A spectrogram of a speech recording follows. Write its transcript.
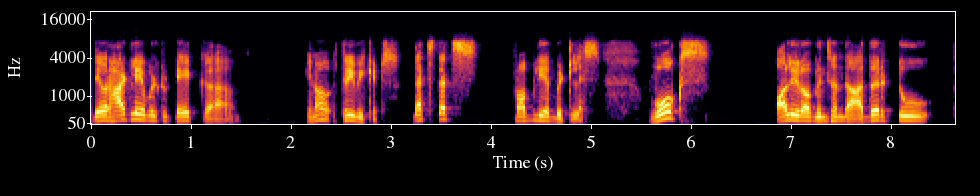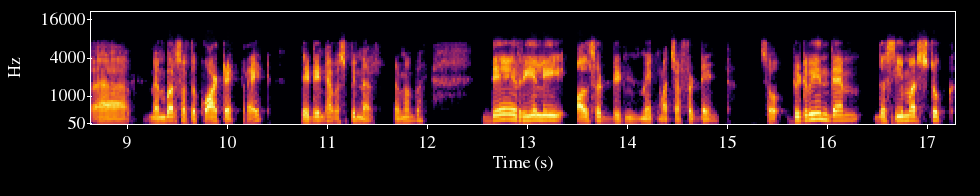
they were hardly able to take uh, you know three wickets that's that's probably a bit less Woakes, Ollie Robinson, the other two uh, members of the quartet, right? They didn't have a spinner, remember? They really also didn't make much of a dent. So between them, the seamers took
